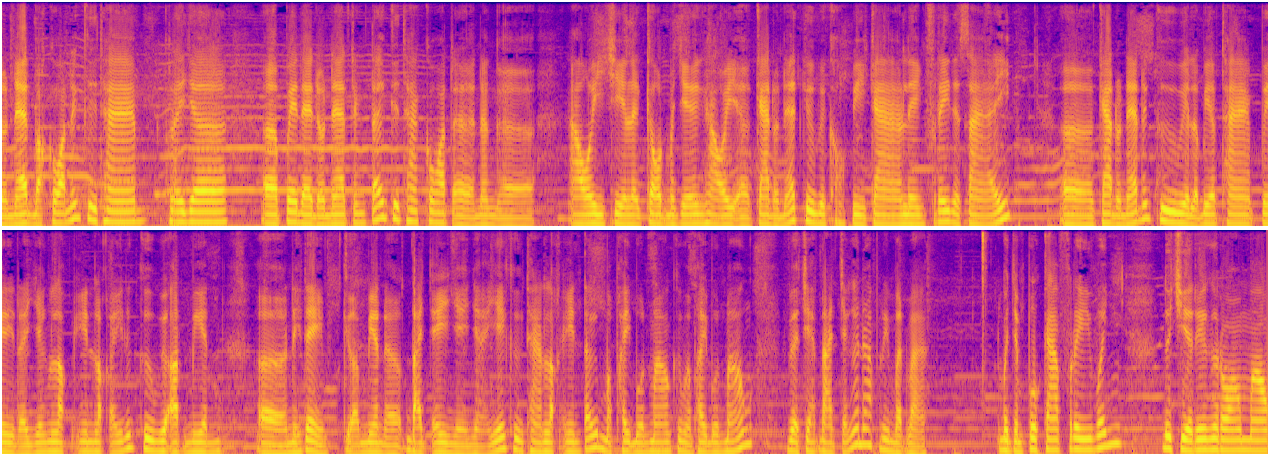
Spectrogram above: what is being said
donate របស់គាត់ហ្នឹងគឺថា player ពេលដែល donate ចឹងទៅគឺថាគាត់នឹង ឲ្យជាលេខកូដមកយើងហើយការ donate គឺវាខុសពីការលេង free ដោយសារអីការ donate ហ្នឹងគឺវារបៀបថាពេលដែលយើង log in log អីហ្នឹងគឺវាអត់មាននេះទេគឺអត់មានដាច់អីញ៉ៃញ៉ៃទេគឺថា log in ទៅ24ម៉ោងគឺ24ម៉ោងវាចេះដាច់ចឹងណាប្រិមិត្តបាទបើចំពោះការ free វិញដូចជារៀងរាល់ម៉ោង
